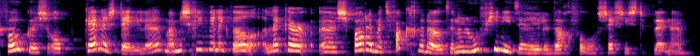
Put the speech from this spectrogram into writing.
focus op kennis delen. Maar misschien wil ik wel lekker uh, sparren met vakgenoten. Dan hoef je niet de hele dag vol sessies te plannen.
